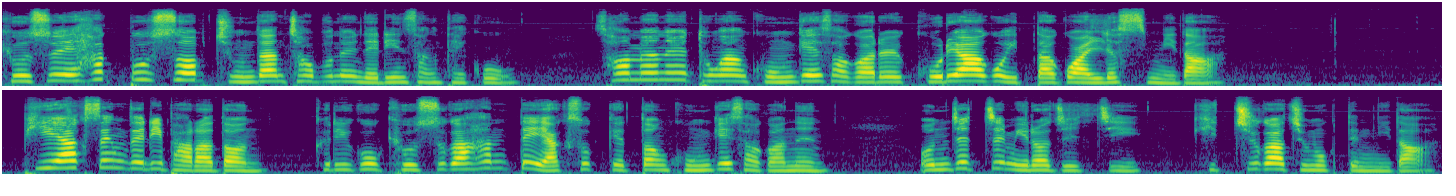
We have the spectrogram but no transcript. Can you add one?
교수의 학부 수업 중단 처분을 내린 상태고 서면을 통한 공개 사과를 고려하고 있다고 알렸습니다. 피해 학생들이 바라던 그리고 교수가 한때 약속했던 공개 사과는 언제쯤 이뤄질지 기추가 주목됩니다.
